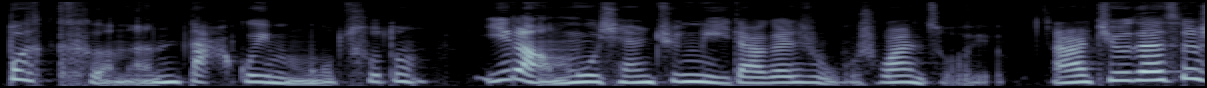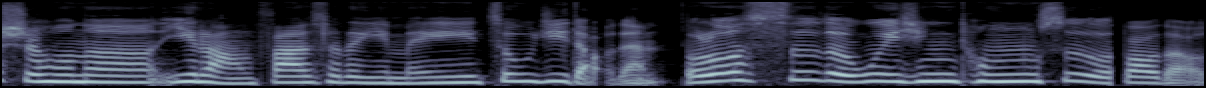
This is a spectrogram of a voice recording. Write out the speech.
不可能大规模出动。伊朗目前军力大概是五十万左右，而就在这时候呢，伊朗发射了一枚洲际导弹。俄罗斯的卫星通社报道，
